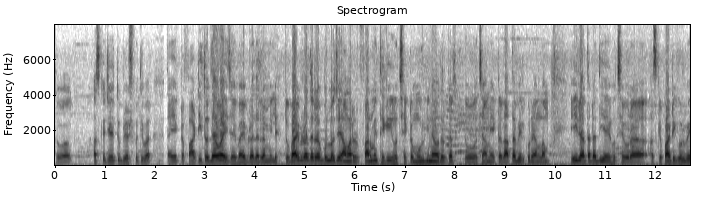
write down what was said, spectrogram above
তো আজকে যেহেতু বৃহস্পতিবার, তাই একটা পার্টি তো দেওয়াই যায় ভাই ব্রাদাররা মিলে। তো ভাই ব্রাদাররা বলল যে আমার ফার্মে থেকেই হচ্ছে একটা মুরগি নেওয়া দরকার। তো হচ্ছে আমি একটা রাতা বের করে আনলাম। এই রাতাটা দিয়ে হচ্ছে ওরা আজকে পার্টি করবে।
